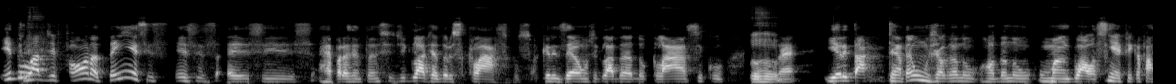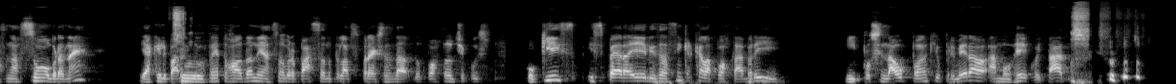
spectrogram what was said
E do lado de fora tem esses, esses, esses representantes de gladiadores clássicos, aqueles elmos de gladiador clássico, Uhum. né? E ele tá. Tem até um jogando, rodando um, um mangual assim, aí fica fazendo a sombra, né? E aquele barulho Sim. do vento rodando e a sombra passando pelas frestas da- do portão, tipo, o que es- espera eles assim que aquela porta abrir? E por sinal, o punk, o primeiro a, a morrer, coitado.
